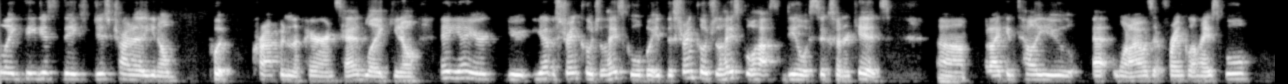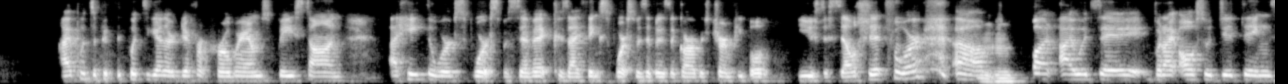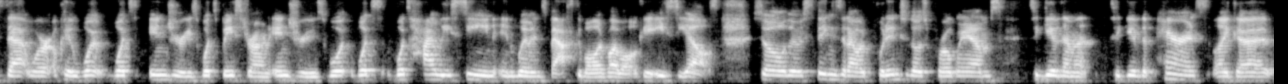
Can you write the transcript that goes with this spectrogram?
Like they just, they just try to, you know, put crap in the parents' head, like you know, hey, yeah, you're you, you have a strength coach at the high school, but the strength coach at the high school has to deal with 600 kids. Mm-hmm. Um, but I can tell you, at, when I was at Franklin High School, I put to put together different programs based on I hate the word sport specific because I think sport specific is a garbage term people use to sell shit for. Um, mm-hmm. But I would say, but I also did things that were okay. What what's injuries? What's based around injuries? What what's what's highly seen in women's basketball or volleyball? Okay, ACLs. So there's things that I would put into those programs to give them a, to give the parents like a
